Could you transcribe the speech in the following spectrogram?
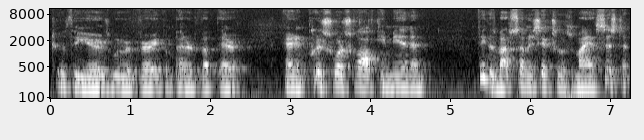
two or three years. We were very competitive up there. And Chris Schwarzkopf came in, and think it was about '76 was my assistant.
